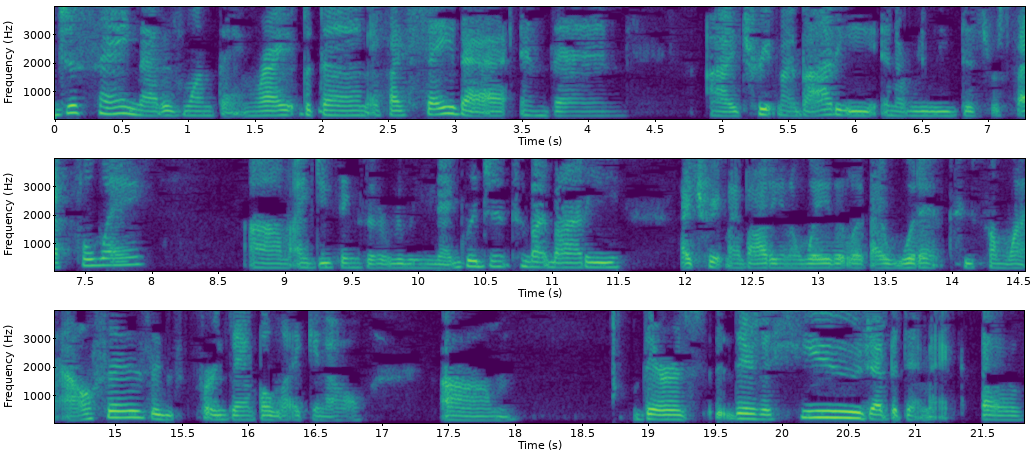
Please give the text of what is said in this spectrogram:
just saying that is one thing, right? But then if I say that and then I treat my body in a really disrespectful way. Um, I do things that are really negligent to my body. I treat my body in a way that like I wouldn't to someone else's. For example, like, you know, um, there's, there's a huge epidemic of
